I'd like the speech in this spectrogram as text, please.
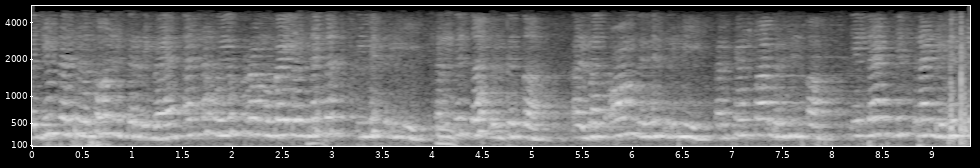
وجملة القول في الربا أنه يحرم بيع النكس بمثله الفضة بالفضة المطعوم بمثله الحنطة بالحنطة إلا مثلا بمثل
